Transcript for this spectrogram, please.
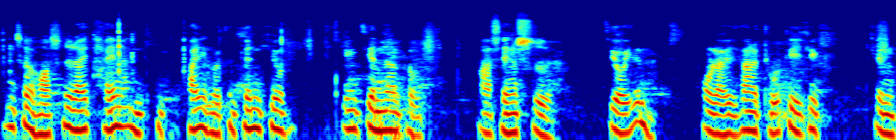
参测法师来台南台河这边就兴建那个八仙寺旧院，后来他的徒弟就建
